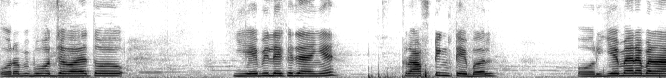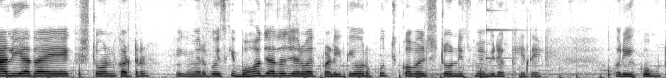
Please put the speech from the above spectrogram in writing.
और अभी बहुत जगह है तो ये भी लेके जाएँगे। क्राफ्टिंग टेबल और ये मैंने बना लिया था एक स्टोन कटर क्योंकि मेरे को इसकी बहुत ज़्यादा ज़रूरत पड़ी थी और कुछ कबल स्टोन इसमें भी रखे थे। और ये कुकड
